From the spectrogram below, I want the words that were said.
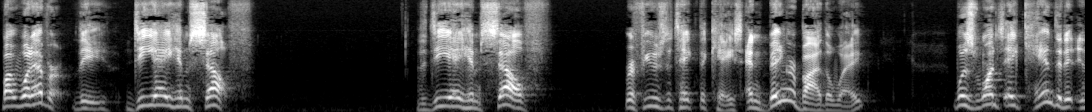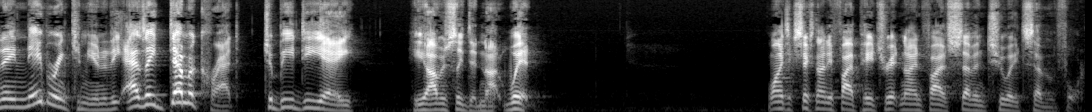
But whatever, the DA himself, the DA himself refused to take the case. And Binger, by the way, was once a candidate in a neighboring community as a Democrat to be DA. He obviously did not win. Weinzig 695 Patriot 957 2874.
